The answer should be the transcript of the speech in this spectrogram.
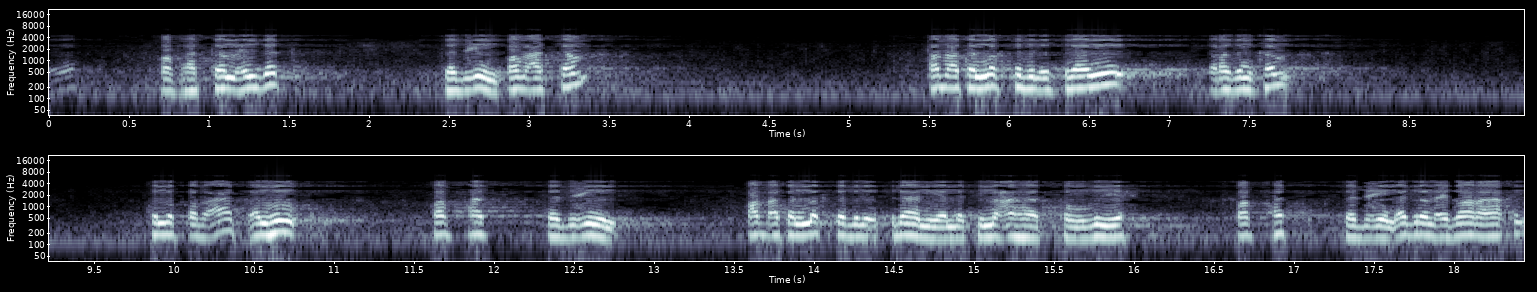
أيوه. صفحة كم عندك؟ 70 طبعة كم؟ طبعة المكتب الإسلامي. رقم كم؟ كل الطبعات هو صفحة 70 طبعة المكتب الإسلامي التي معها التوضيح صفحة 70 أقرأ العبارة يا أخي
